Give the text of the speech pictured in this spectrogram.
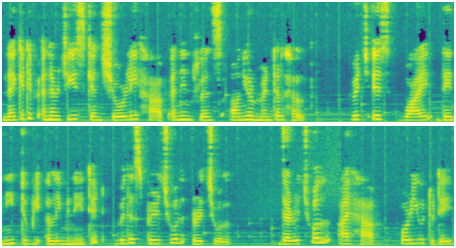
Negative energies can surely have an influence on your mental health which is why they need to be eliminated with a spiritual ritual. The ritual I have for you today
